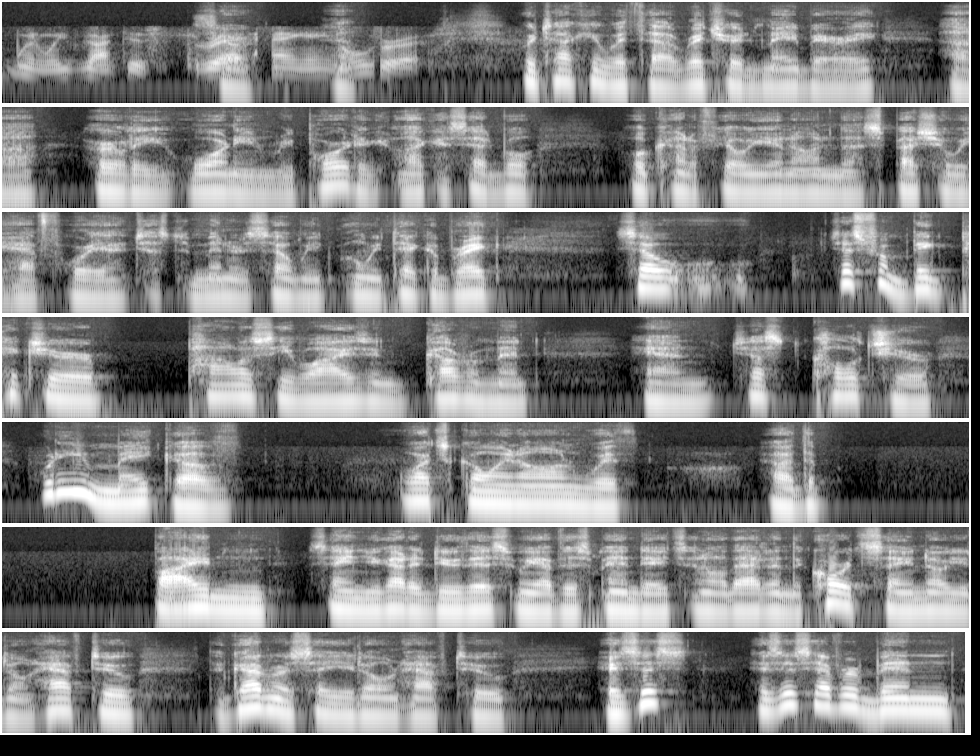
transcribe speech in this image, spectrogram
when we've got this threat Sure. hanging Yeah. over us. We're talking with uh, Richard Maybury, uh, early warning report. Like I said, we'll we'll kind of fill you in on the special we have for you in just a minute or so when we, when we take a break. So, just from big picture, policy wise, in government and just culture, what do you make of what's going on with uh, the Biden saying you got to do this, and we have this mandates and all that, and the courts saying no, you don't have to. The governors say you don't have to. Is this has this ever been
